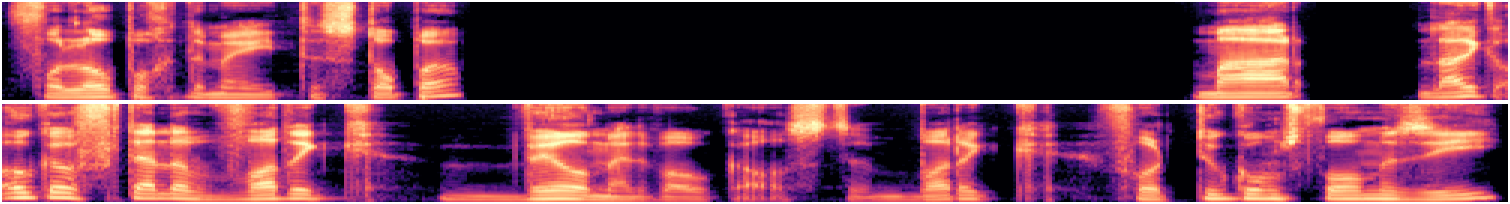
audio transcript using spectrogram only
voorlopig ermee te stoppen. Maar laat ik ook even vertellen wat ik wil met Vocast. Wat ik voor toekomst voor me zie.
